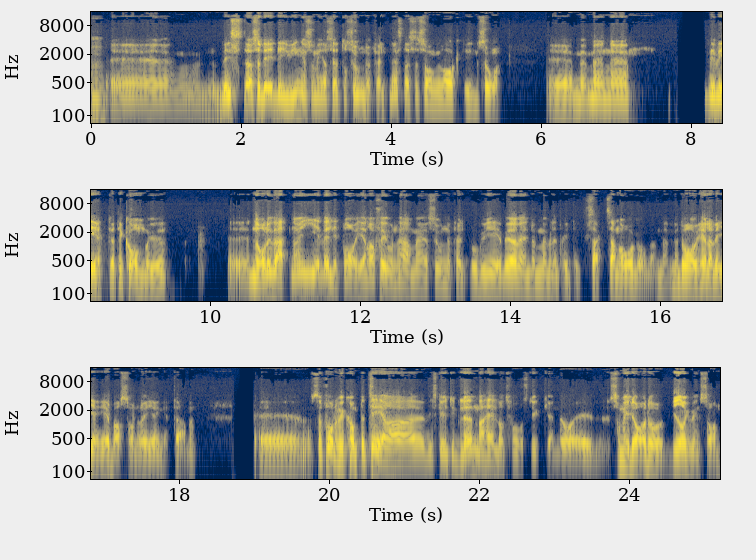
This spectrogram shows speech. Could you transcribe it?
Mm. Eh, visst, alltså det, det, är ju ingen som ersätter Sundefält nästa säsong rakt in så. Eh, men, men eh, vi vet ju att det kommer ju Eh, nu har det varit någon väldigt bra generation här med Sonnefelt, Bogujevi. Jag vet inte, de är väl inte riktigt exakt samma årgång. Men, men då har ju hela det gänget, Edvardsson och det gänget där. Men, eh, så får de ju komplettera. Vi ska ju inte glömma heller två stycken då, eh, som idag då, Björgvinsson.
